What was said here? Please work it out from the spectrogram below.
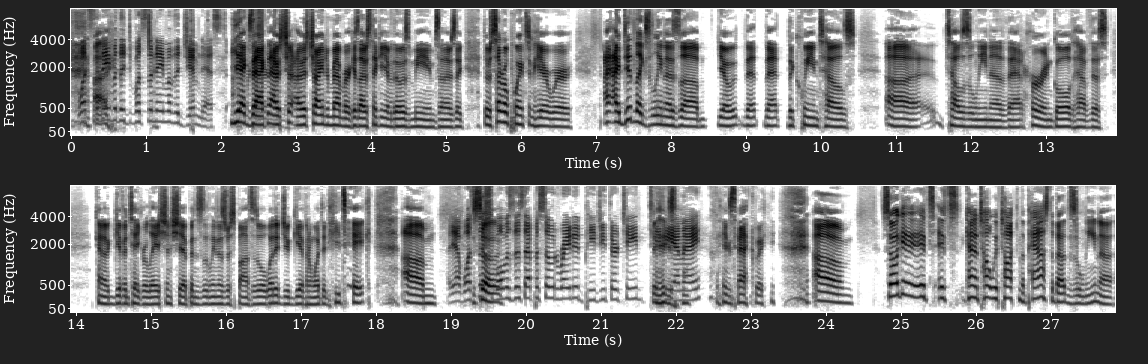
what's the name of the What's the name of the gymnast? Yeah, exactly. I was tr- I was trying to remember because I was thinking of those memes, and I was like, there's several points in here where I, I did like Zelena's, um, you know, that that the queen tells uh tells Zelena that her and Gold have this kind of give and take relationship. And Zelena's response is, "Well, what did you give and what did he take?" Um, yeah, what's so- this, what was this episode rated? PG thirteen, TVMA. exactly. Um, so again, it's it's kind of taught. We've talked in the past about Zelena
